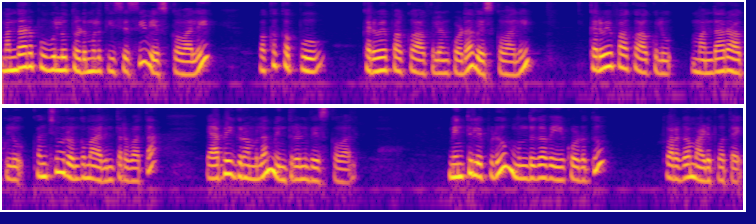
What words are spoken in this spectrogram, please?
మందార పువ్వులు తొడుములు తీసేసి వేసుకోవాలి. ఒక కప్పు కరివేపాకు ఆకులను కూడా వేసుకోవాలి. కరివేపాకు ఆకులు మందార ఆకులు కొంచెం రంగు మారిన తర్వాత యాభై గ్రాముల మెంతులను వేసుకోవాలి. మెంతులు ఎప్పుడు ముందుగా వేయకూడదు త్వరగా మాడిపోతాయి.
